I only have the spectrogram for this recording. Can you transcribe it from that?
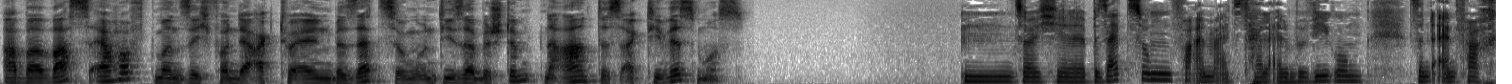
Aber was erhofft man sich von der aktuellen Besetzung und dieser bestimmten Art des Aktivismus? Mm, solche Besetzungen, vor allem als Teil einer Bewegung, sind einfach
